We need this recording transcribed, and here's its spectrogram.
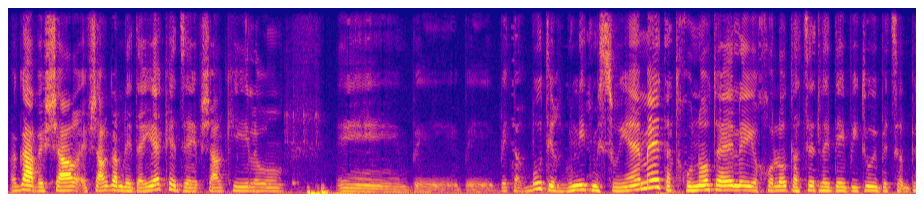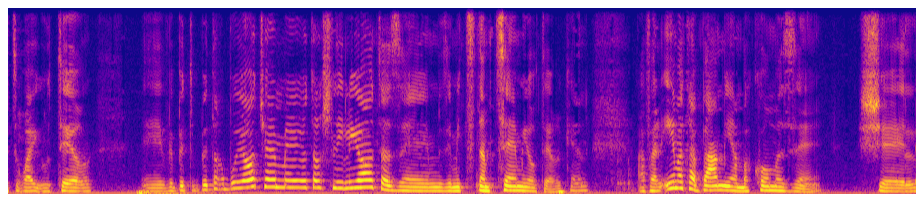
אגב, אפשר, אפשר גם לדייק את זה, אפשר כאילו, אה, בתרבות ארגונית מסוימת, התכונות האלה יכולות לצאת לידי ביטוי בצורה יותר, אה, ובתרבויות שהן יותר שליליות, אז זה מצטמצם יותר, כן? אבל אם אתה בא מהמקום הזה, של...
